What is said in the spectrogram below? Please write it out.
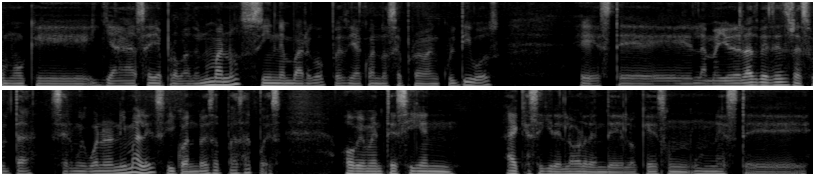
como que ya se haya probado en humanos, sin embargo, pues ya cuando se prueba en cultivos, este, la mayoría de las veces resulta ser muy bueno en animales y cuando eso pasa, pues obviamente siguen hay que seguir el orden de lo que es un, este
